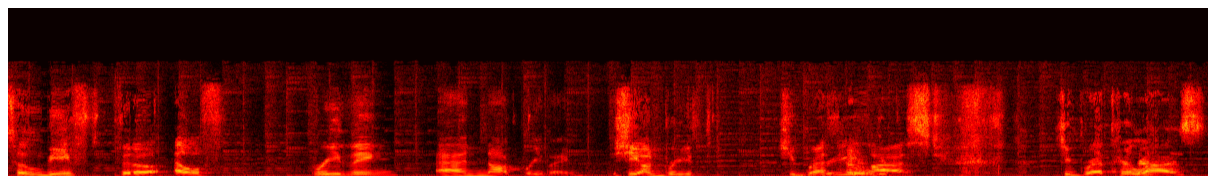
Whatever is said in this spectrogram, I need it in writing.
to leave the elf breathing and not breathing. She unbreathed. She breathed her last. she breathed her last.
